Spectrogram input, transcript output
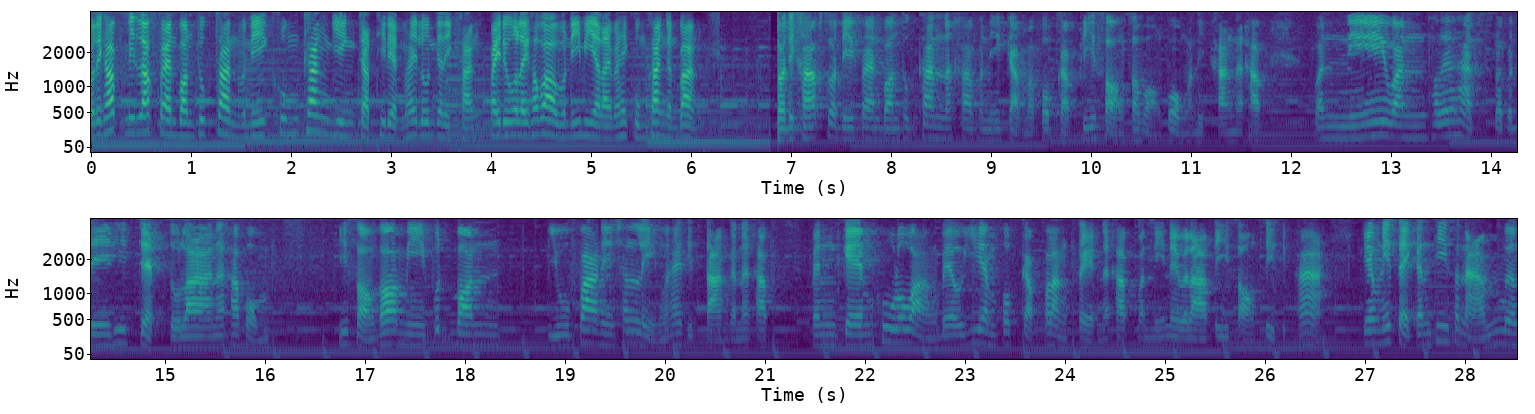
วัสดีครับมิตรรักแฟนบอลทุกท่านวันนี้คุ้มข้างยิงจัดทีเด็ดมาให้ลุ้นกันอีกครั้ง ไปดูเลยครับว่าวันนี้มีอะไรมาให้คุ้มข้างกันบ้าง สวัสดีครับ สวัสดีแฟนบอลทุกท่านนะครับ วันนี้กลับมาพบกับพี่สองสมองโป่งกันอีกครั้งนะครับ วันนี้วันพฤหัสบดีที่ 7 ตุลานะครับผมพี่สองก็มีฟุตบอลยูฟาเนชั่นลีกมาให้ติดตามกันนะครับ เป็นเกมคู่ระหว่างเบลเยียมพบกับฝรั่งเศสนะครับวันนี้ในเวลาตี2.45เกมวันนี้เตะกันที่สนามเมือง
